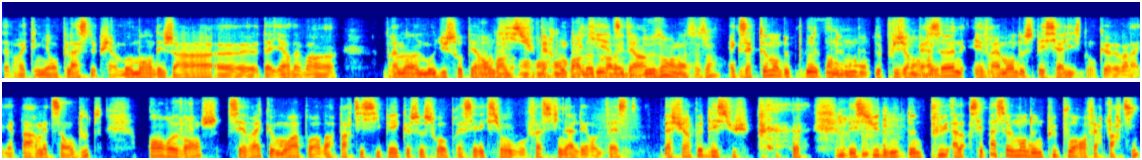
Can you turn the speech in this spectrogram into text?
d'avoir été mis en place depuis un moment déjà. D'ailleurs, d'avoir un vraiment un modus operandi on super on, parle de travail de deux ans là, c'est ça? Exactement, de, de, plusieurs personnes et vraiment de spécialistes. Donc euh, voilà, il n'y a pas à remettre ça en doute. En revanche, c'est vrai que moi, pour avoir participé, que ce soit aux présélections ou aux phases finales des Romfest, bah, je suis un peu déçu. déçu de, ne plus. Alors, c'est pas seulement de ne plus pouvoir en faire partie,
